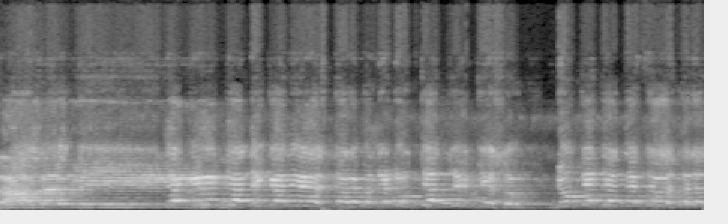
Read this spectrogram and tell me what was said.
भासती त्या ठिकाणी असणारे म्हणजे डोक्याचे केस असणारे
